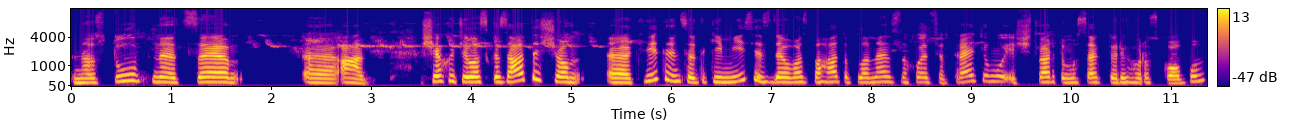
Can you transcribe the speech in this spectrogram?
Наступне це е, а, ще хотіла сказати, що е, квітень це такий місяць, де у вас багато планет знаходиться в третьому і в четвертому секторі гороскопу.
